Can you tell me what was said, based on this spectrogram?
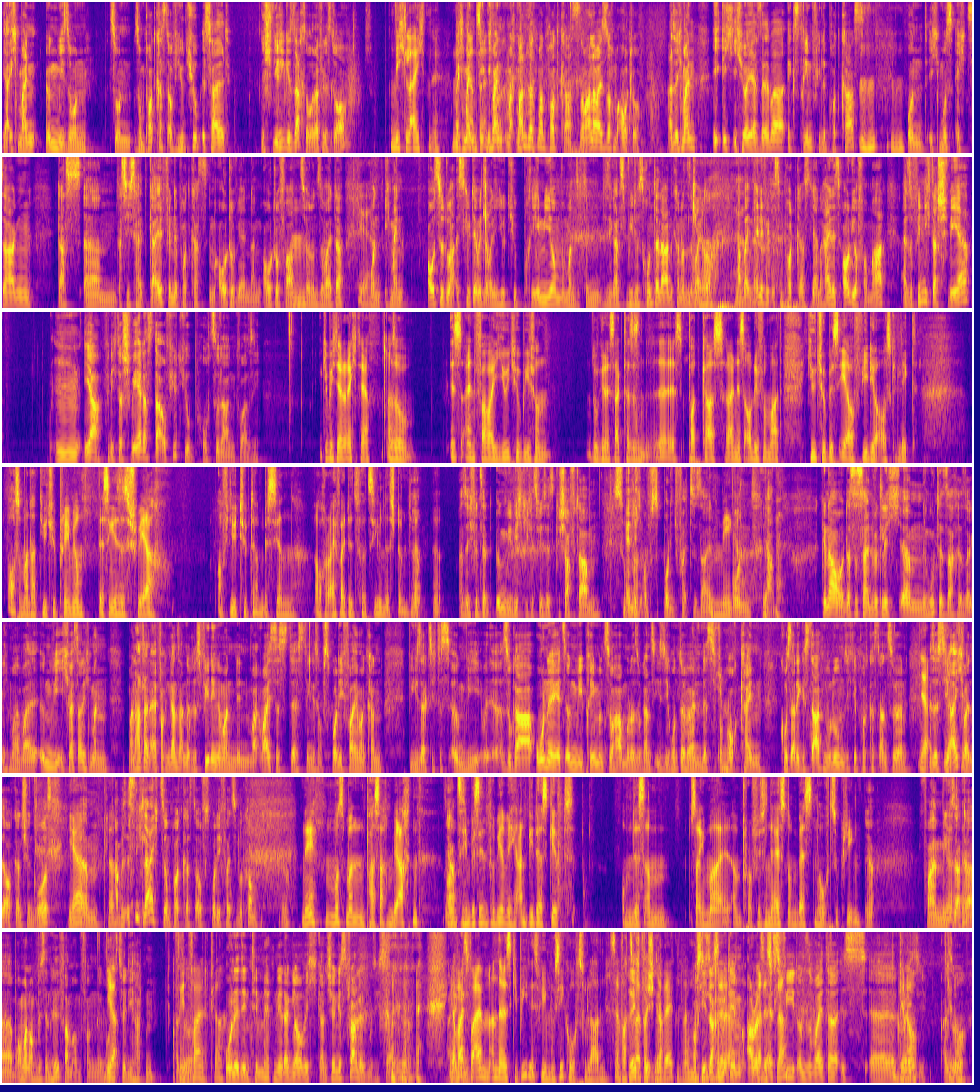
Ja, ich meine, irgendwie so ein, so, ein, so ein Podcast auf YouTube ist halt eine schwierige Sache, oder? Findest du auch? Nicht leicht, ne? Nicht ich meine, ich mein, wann hört man Podcasts? Normalerweise doch im Auto. Also ich meine, ich, ich, ich höre ja selber extrem viele Podcasts Mhm, und ich muss echt sagen, dass, ähm, dass ich es halt geil finde, Podcasts im Auto während langen Autofahrten zu hören und so weiter. Mhm. Ja. Und ich meine, außer du, es gibt ja mittlerweile YouTube Premium, wo man sich dann diese ganzen Videos runterladen kann und so Genau, weiter. ja. Aber im Endeffekt ist ein Podcast ja ein reines Audioformat. Also finde ich das schwer, ja, finde ich das schwer, das da auf YouTube hochzuladen quasi. Gebe ich dir recht, ja. Also ist einfach bei YouTube, wie schon du gesagt hast, ist ein äh, ist ein Podcast, reines Audioformat. YouTube ist eher auf Video ausgelegt. Außer man hat YouTube Premium. Deswegen ist es schwer, auf YouTube da ein bisschen auch Reichweite zu erzielen. Das stimmt, ja. ja. Also ich finde es halt irgendwie wichtig, dass wir es jetzt geschafft haben, Super. endlich auf Spotify zu sein. Mega. Und ja, genau, das ist halt wirklich ähm, eine gute Sache, sag ich mal, weil irgendwie, ich weiß auch nicht, man, man hat halt einfach ein ganz anderes Feeling, wenn man den weiß, dass das Ding ist auf Spotify. Man kann, wie gesagt, sich das irgendwie, äh, sogar ohne jetzt irgendwie Premium zu haben oder so ganz easy runterhören. Das verbraucht kein großartiges Datenvolumen, sich den Podcast anzuhören. Ja. Also ist die Ja. Reichweite auch ganz schön groß. Ja, ähm, klar. Aber es ist nicht leicht, so einen Podcast auf Spotify zu bekommen. Ja? Nee, muss man ein paar Sachen beachten und Ja. sich ein bisschen informieren, welche Anbieter es gibt, um das am, sag ich mal, am professionellsten und am besten hochzukriegen. Ja. Vor allem, wie Ja, gesagt, ja. da braucht man auch ein bisschen Hilfe am Anfang. Ne? Gut, Ja. dass wir die hatten. Also Auf jeden Fall, klar. Ohne den Tim hätten wir da, glaube ich, ganz schön gestruggelt, muss ich sagen. Ne? Ja, weil es vor allem ein anderes Gebiet ist, wie Musik hochzuladen. Das sind einfach zwei Richtig, verschiedene ja. Welten. Weil Auch Musik die Sache ist mit dem. RSS-Feed und so weiter ist äh, Genau, crazy. Also, genau.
